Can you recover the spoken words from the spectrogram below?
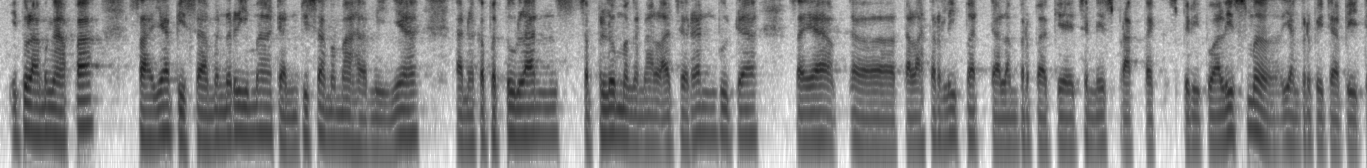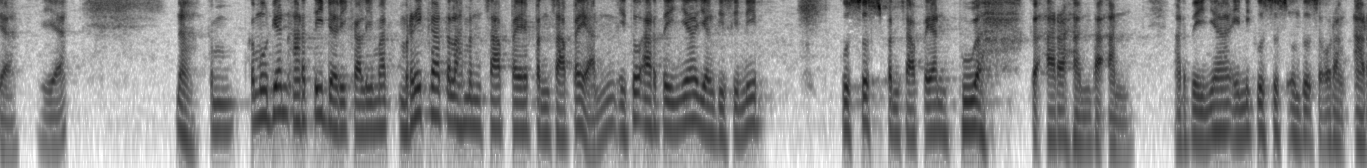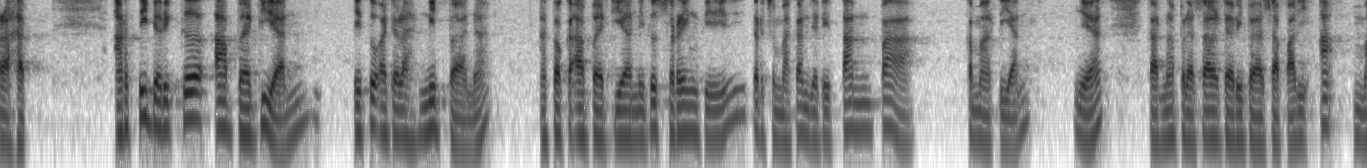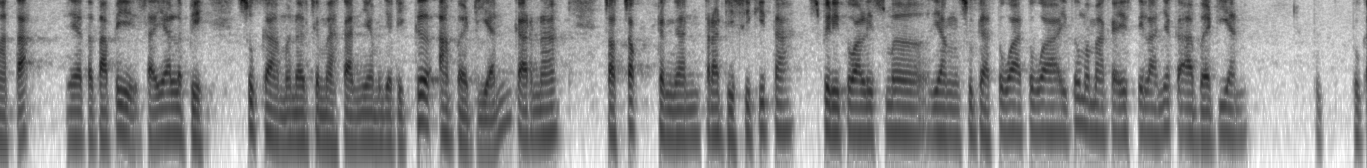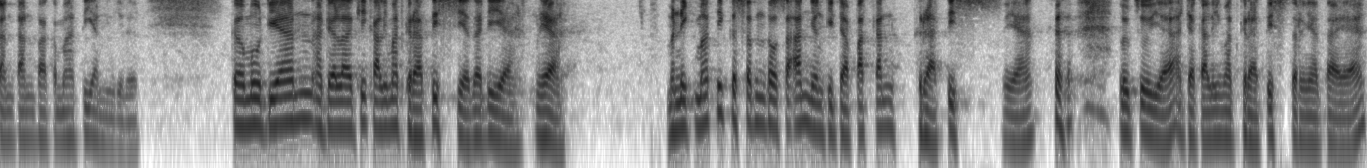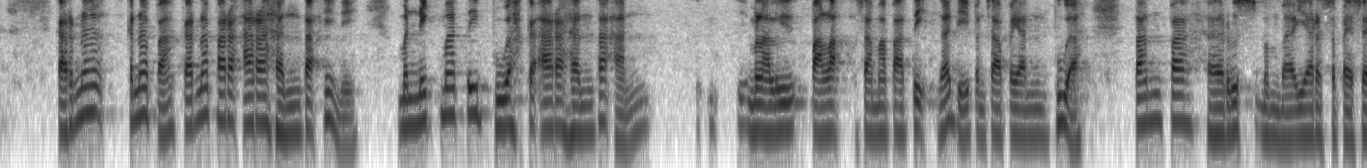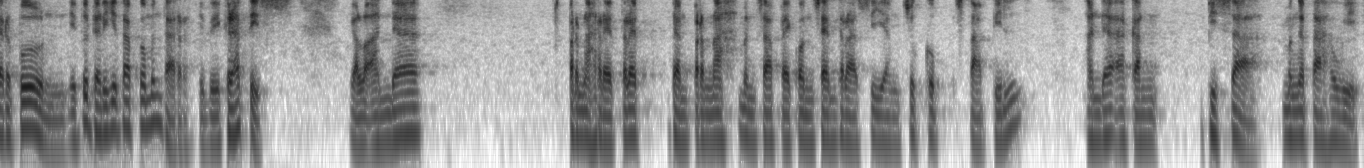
Itulah mengapa saya bisa menerima dan bisa memahaminya karena kebetulan sebelum mengenal ajaran Buddha saya eh, telah terlibat dalam berbagai jenis praktek spiritualisme yang berbeda-beda ya. Nah, ke kemudian arti dari kalimat mereka telah mencapai pencapaian itu artinya yang di sini khusus pencapaian buah kearahantaan. Artinya ini khusus untuk seorang arahat Arti dari keabadian itu adalah nibbana atau keabadian itu sering diterjemahkan jadi tanpa kematian ya karena berasal dari bahasa Pali mata ya tetapi saya lebih suka menerjemahkannya menjadi keabadian karena cocok dengan tradisi kita spiritualisme yang sudah tua-tua itu memakai istilahnya keabadian bukan tanpa kematian gitu. Kemudian ada lagi kalimat gratis ya tadi ya. Ya. menikmati kesentosaan yang didapatkan gratis ya. Lucu ya, ada kalimat gratis ternyata ya. Karena kenapa? Karena para arahanta ini menikmati buah kearahantaan melalui palak sama pati tadi pencapaian buah tanpa harus membayar sepeser pun. Itu dari kitab komentar, itu gratis. Kalau Anda pernah retret dan pernah mencapai konsentrasi yang cukup stabil, Anda akan bisa mengetahui.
